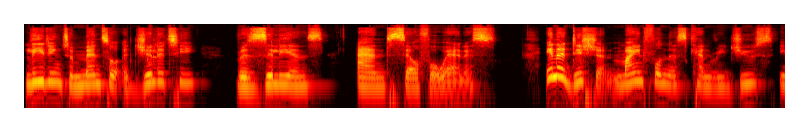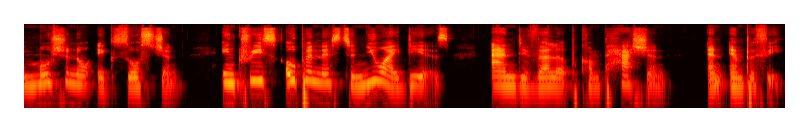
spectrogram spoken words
leading to mental agility, resilience, and self awareness. In addition, mindfulness can reduce emotional exhaustion, increase openness to new ideas, and develop compassion and empathy.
